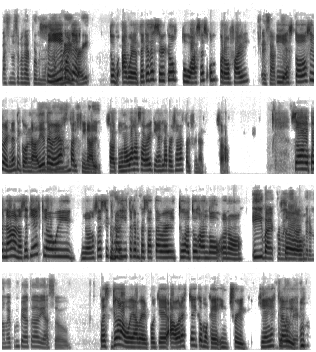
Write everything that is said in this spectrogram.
haciéndose pasar por mu- una Sí, mujer, porque- right? Tú, acuérdate que The Circle tú haces un profile Exacto. y es todo cibernético. Nadie te ve Ujú. hasta el final. O sea, tú no vas a saber quién es la persona hasta el final. O sea. So, pues nada, no sé quién es Chloe. No, no sé si tú me dijiste que empezaste a ver Hot to Handle o no. Iba a comenzar, So- pero no me he pompeado todavía, so Pues yo la voy a ver porque ahora estoy como que intrigued. ¿Quién es Chloe?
